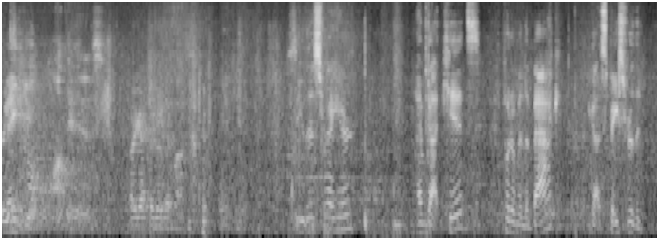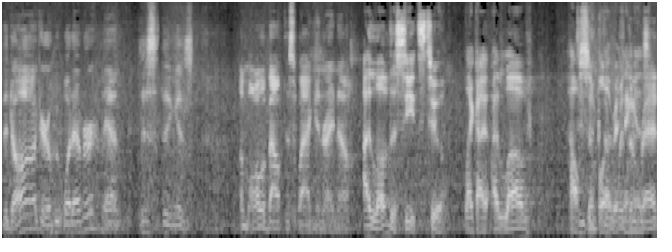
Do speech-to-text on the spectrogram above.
Thank you. How long it is. Arigato gozaimasu. Thank you. See this right here? I've got kids. Put them in the back. You got space for the, the dog or whatever. Man, this thing is. I'm all about this wagon right now. I love the seats too. Like I, I love how Dude, simple with the, everything with the is. red,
